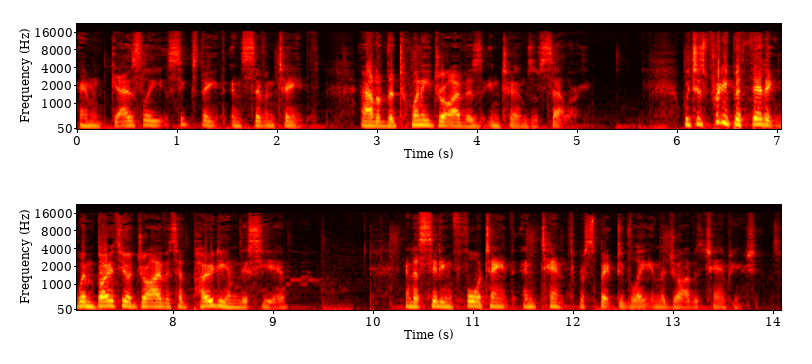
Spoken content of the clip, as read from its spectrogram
and Gasly 16th and 17th out of the 20 drivers in terms of salary. Which is pretty pathetic when both your drivers have podium this year and are sitting 14th and 10th respectively in the Drivers' Championships.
